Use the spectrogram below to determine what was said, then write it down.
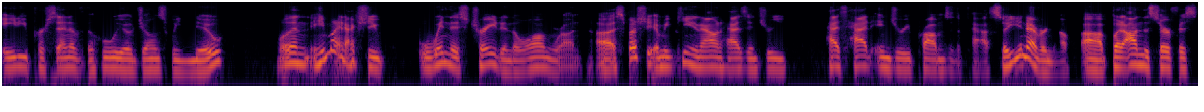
80% of the Julio Jones we knew, well, then he might actually win this trade in the long run. Uh, especially, I mean, Keenan Allen has injury, has had injury problems in the past. So you never know. Uh, but on the surface,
